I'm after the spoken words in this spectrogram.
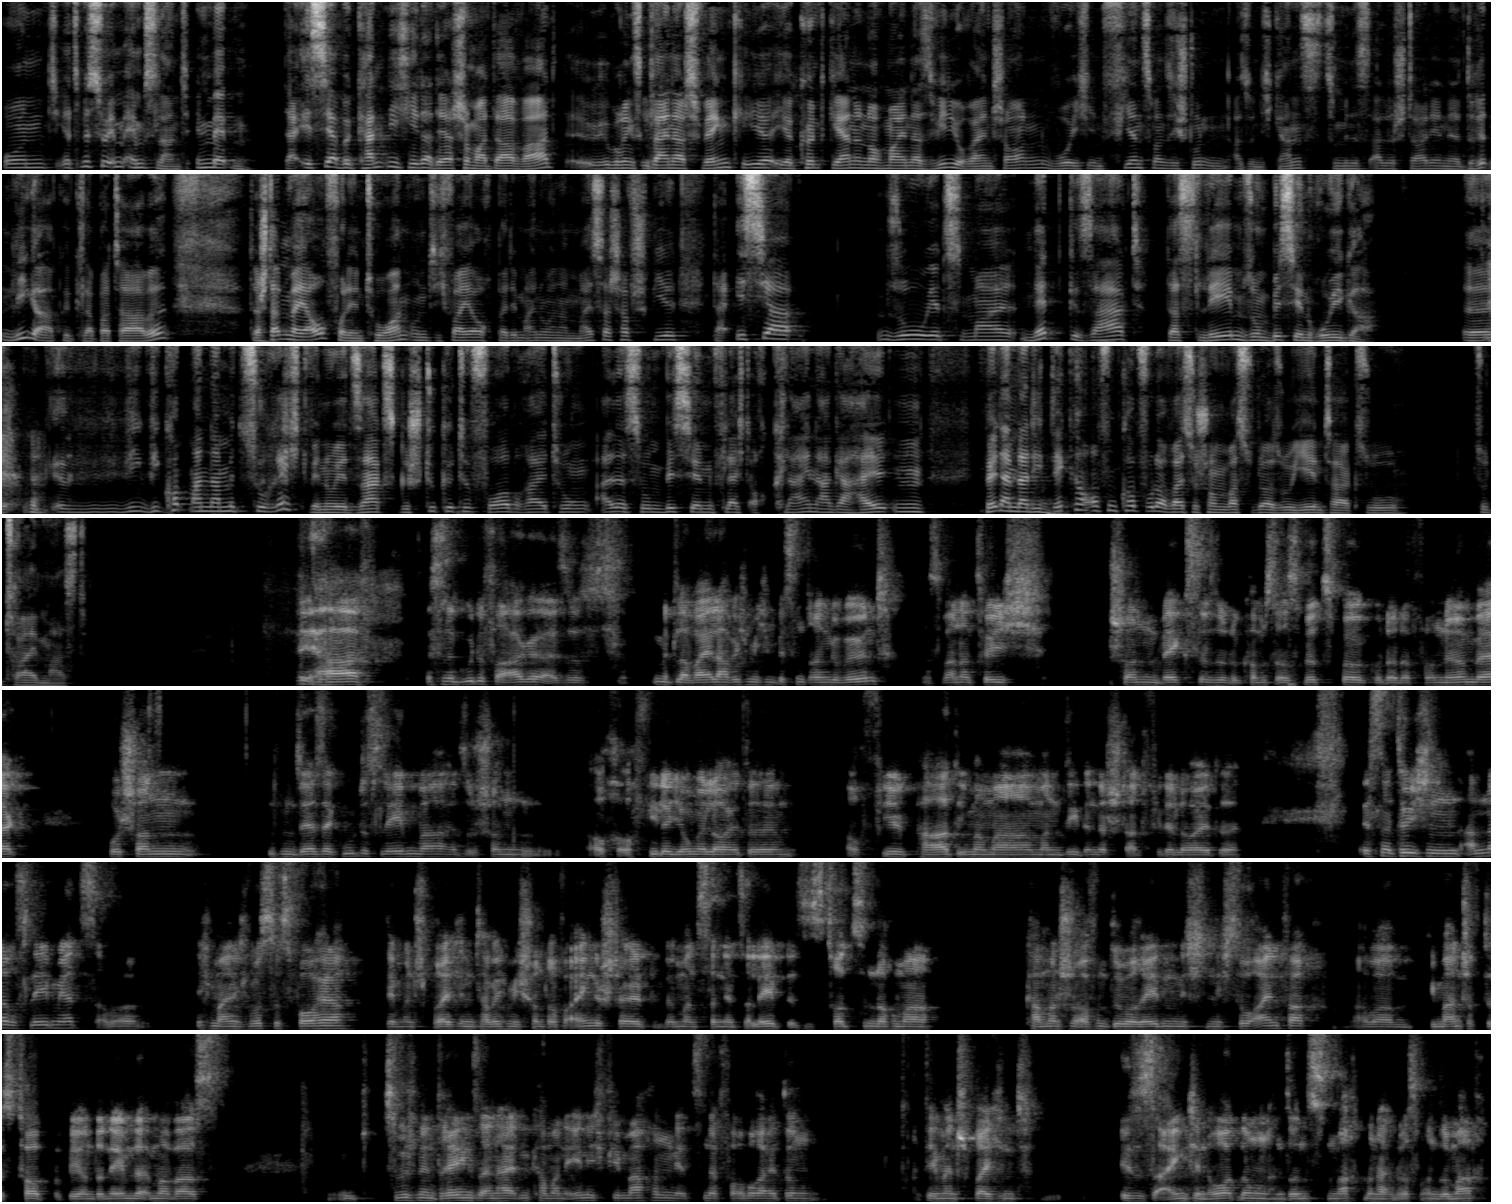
und jetzt bist du im Emsland, in Meppen. Da ist ja bekannt nicht jeder, der schon mal da war. Übrigens, kleiner Schwenk hier. Ihr könnt gerne noch mal in das Video reinschauen, wo ich in 24 Stunden, also nicht ganz, zumindest alle Stadien der dritten Liga abgeklappert habe. Da standen wir ja auch vor den Toren und ich war ja auch bei dem einen oder anderen Meisterschaftsspiel. Da ist ja so jetzt mal nett gesagt das Leben so ein bisschen ruhiger. Äh, wie, wie kommt man damit zurecht, wenn du jetzt sagst, gestückelte Vorbereitung, alles so ein bisschen vielleicht auch kleiner gehalten? Fällt einem da die Decke auf den Kopf oder weißt du schon, was du da so jeden Tag so zu treiben hast? Ja, ist eine gute Frage. Also es, mittlerweile habe ich mich ein bisschen dran gewöhnt. Das war natürlich schon ein Wechsel. So, du kommst aus Würzburg oder davon Nürnberg, wo schon ein sehr, sehr gutes Leben war. Also schon auch, auch viele junge Leute, auch viel Party, Mama, man sieht in der Stadt viele Leute. Ist natürlich ein anderes Leben jetzt, aber ich meine, ich wusste es vorher. Dementsprechend habe ich mich schon darauf eingestellt. Wenn man es dann jetzt erlebt, ist es trotzdem nochmal, kann man schon offen drüber reden, nicht, nicht so einfach. Aber die Mannschaft ist top. Wir unternehmen da immer was. Zwischen den Trainingseinheiten kann man eh nicht viel machen, jetzt in der Vorbereitung. Dementsprechend ist es eigentlich in Ordnung. Ansonsten macht man halt, was man so macht.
